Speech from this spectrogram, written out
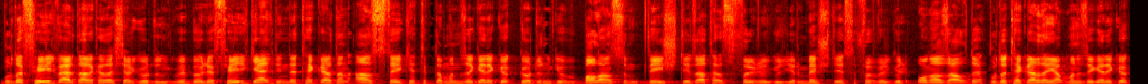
Burada fail verdi arkadaşlar gördüğünüz gibi. Böyle fail geldiğinde tekrardan unstake'e tıklamanıza gerek yok. Gördüğünüz gibi balansım değişti. Zaten 0,25'ti. 0,10 azaldı. Burada tekrardan yapmanıza gerek yok.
